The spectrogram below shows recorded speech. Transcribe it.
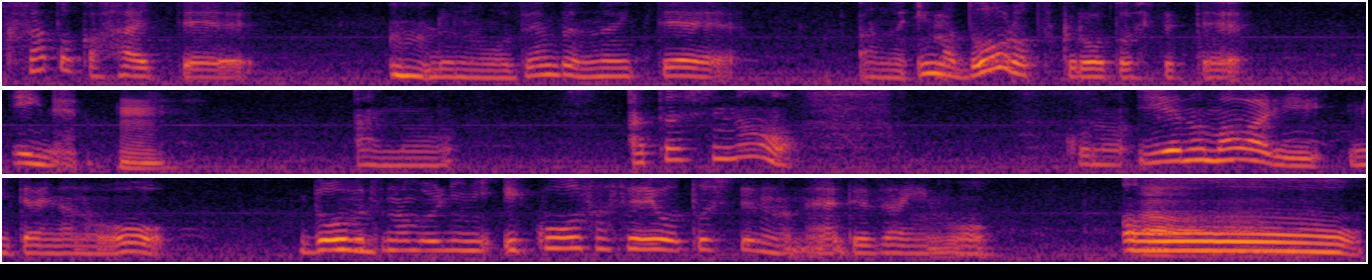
草とか生えてうんるのを全部抜いてあの今道路作ろうとしてて。いいね。うん。あの私のこの家の周りみたいなのを動物の森に移行させようとしてるのね、デザインを。おお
